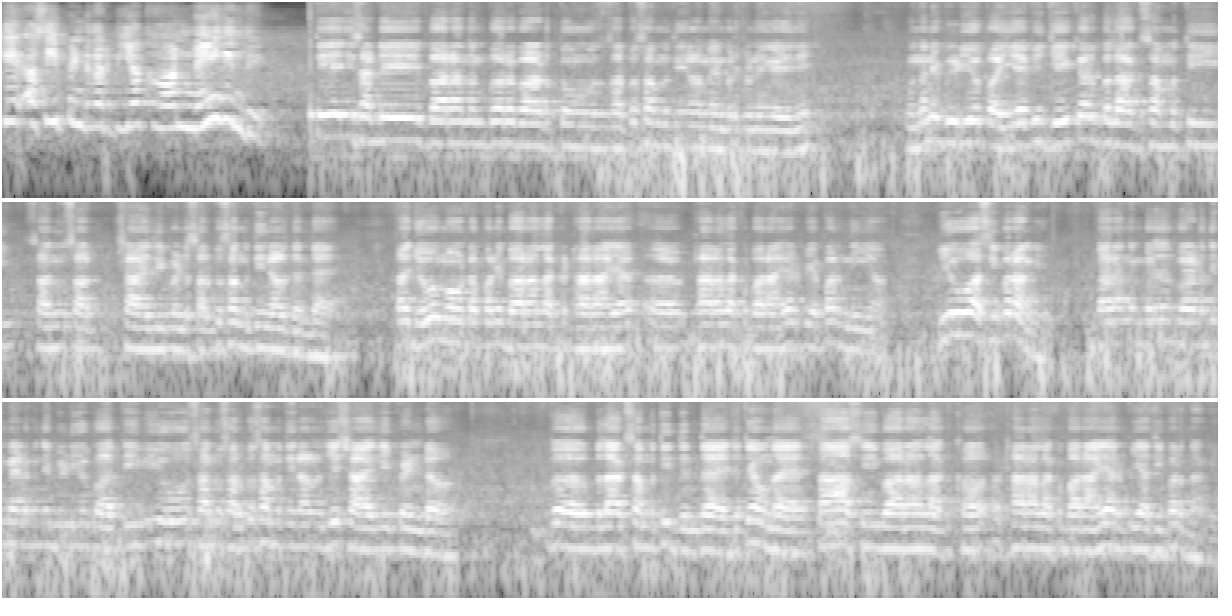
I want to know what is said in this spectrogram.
ਕਿ ਅਸੀਂ ਪਿੰਡ ਦਾ ਰੁਪਈਆ ਖਾਣ ਨਹੀਂ ਦਿੰਦੇ। ਤੇ ਜੀ ਸਾਡੇ 12 ਨੰਬਰ ਵਾਰਡ ਤੋਂ ਸਰਬਸੰਮਤੀ ਨਾਲ ਮੈਂਬਰ ਚੁਣੇ ਗਏ ਨੇ। ਉਹਨਾਂ ਨੇ ਵੀਡੀਓ ਪਾਈ ਹੈ ਵੀ ਜੇਕਰ ਬਲਾਕ ਸੰਮਤੀ ਸਾਨੂੰ ਸਾ- ਸ਼ਾਇਦਲੀ ਪਿੰਡ ਸਰਬਸੰਮਤੀ ਨਾਲ ਦਿੰਦਾ ਹੈ। ਤਾਂ ਜੋ ਅਮਾਉਂਟ ਆਪਾਂ ਨੇ 12 ਲੱਖ 18 ਹਜ਼ਾਰ ਅ, 18 ਲੱਖ 12 ਹਜ਼ਾਰ ਰੁਪਏ ਭਰਨੀ ਆ ਵੀ ਉਹ ਅਸੀਂ ਭਰਾਂਗੇ। 12 ਨੰਬਰ ਵਾਰਡ ਦੀ ਮੈਡਮ ਨੇ ਵੀਡੀਓ ਪਾਤੀ ਵੀ ਉਹ ਸਾਨੂੰ ਸਰਬਸੰਮਤੀ ਨਾਲ ਜੇ ਸ਼ਾਇਦਲੀ ਪਿੰਡ ਬਲਾਕ ਸੰਮਤੀ ਦਿੰਦਾ ਹੈ ਜਿਤਾਉਂਦਾ ਹੈ ਤਾਂ ਅਸੀਂ 12 ਲੱਖ 18 ਲੱਖ 12 ਹਜ਼ਾਰ ਰੁਪਏ ਅਸੀਂ ਭਰ ਦਾਂਗੇ।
